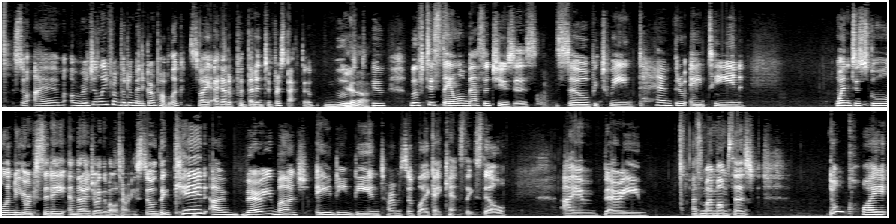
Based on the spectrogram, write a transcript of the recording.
So I am originally from the Dominican Republic, so I, I got to put that into perspective. Moved Yeah. to moved to Salem, Massachusetts. So between ten through eighteen, went to school in New York City, and then I joined the military. So the kid, I'm very much ADD in terms of like I can't stay still. I am very, as my mom says, don't quite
